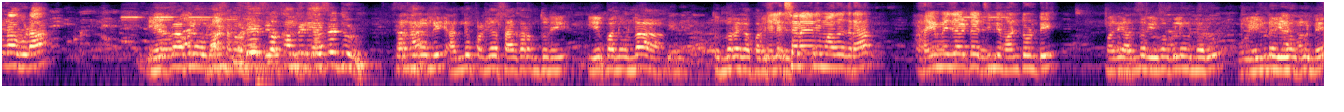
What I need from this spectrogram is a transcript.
ఉన్నా కూడా ఏ ప్రాబ్లం వన్ టూ డేస్లో కంప్లీట్ చేస్తాడు చూడు. సరే అన్ని ప్రజల సహకారంతో ఏ పని ఉన్నా తొందరగా. ఎలక్షన్ అయిన మా దగ్గర. హై మెజారిటీ వచ్చింది వన్ ట్వంటీ మరి అందరు యువకులే ఉన్నారు. నేను కూడా యువకుడే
